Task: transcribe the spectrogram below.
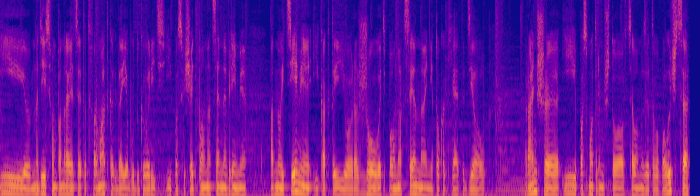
И надеюсь, вам понравится этот формат, когда я буду говорить и посвящать полноценное время одной теме и как-то ее разжевывать полноценно, а не то, как я это делал раньше. И посмотрим, что в целом из этого получится.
